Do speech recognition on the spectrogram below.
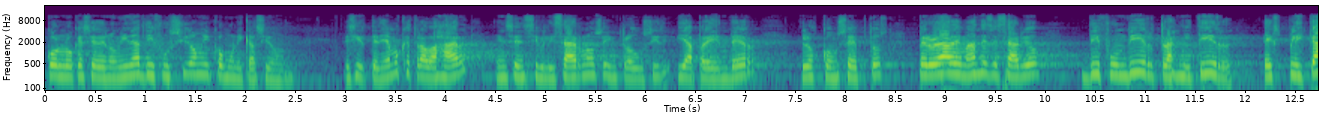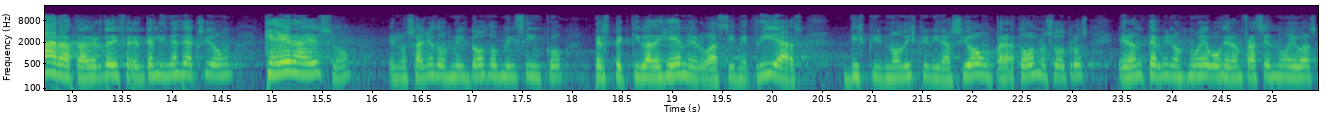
con lo que se denomina difusión y comunicación. Es decir, teníamos que trabajar en sensibilizarnos e introducir y aprender los conceptos, pero era además necesario difundir, transmitir, explicar a través de diferentes líneas de acción qué era eso en los años 2002-2005, perspectiva de género, asimetrías, no discriminación, para todos nosotros eran términos nuevos, eran frases nuevas,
